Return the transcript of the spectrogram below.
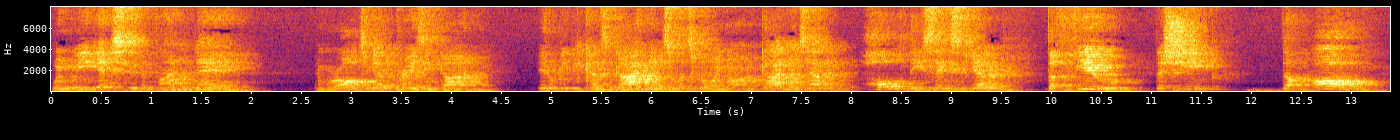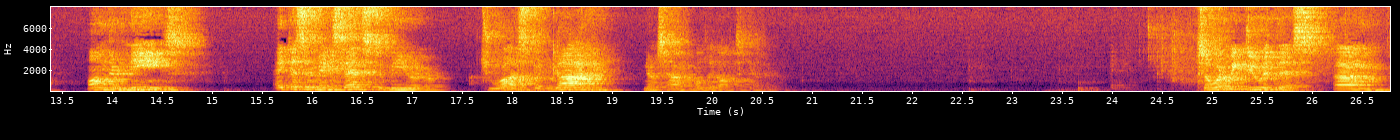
When we get to the final day and we're all together praising God, it'll be because God knows what's going on. God knows how to hold these things together. The few, the sheep, the all on their knees. It doesn't make sense to me or to us, but God knows how to hold it all together. So what do we do with this? Um,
